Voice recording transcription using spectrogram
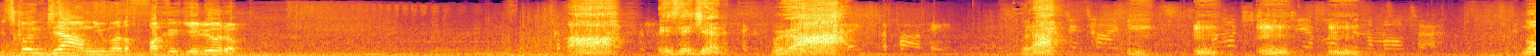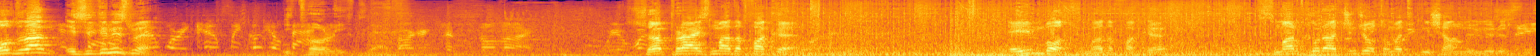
It's going down. You motherfucker. Geliyorum. Ah! Ezeceğim. Rah! Rah! Ne oldu lan? Ezildiniz mi? We are Surprise motherfucker. Aimbot motherfucker. Smart Core açınca otomatik nişanlıyor görüyorsunuz.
